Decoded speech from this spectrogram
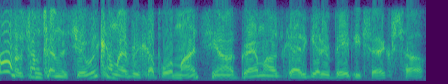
Oh, sometime this year. We come every couple of months. You know, Grandma's got to get her baby fixed. So.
